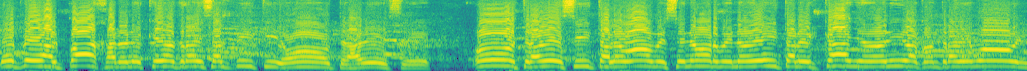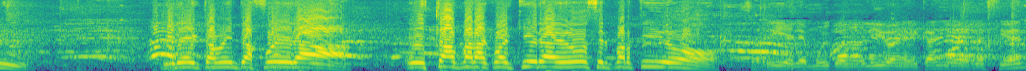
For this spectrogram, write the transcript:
Le pega al pájaro, le queda otra vez al Piti. Otra vez, eh. otra vez Ítalo Gómez, enorme lo de Ítalo, el caño de Oliva contra Demol. Directamente afuera. Está para cualquiera de dos el partido. Se ríe muy con Oliva en el caño de recién.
